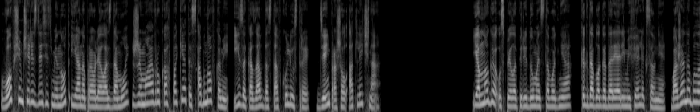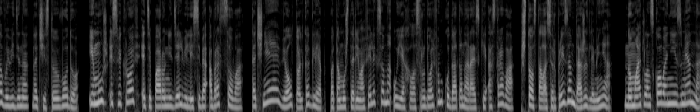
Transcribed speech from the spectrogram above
В общем, через 10 минут я направлялась домой, сжимая в руках пакеты с обновками и заказав доставку люстры. День прошел отлично. Я многое успела передумать с того дня, когда благодаря Риме Феликсовне Бажена была выведена на чистую воду. И муж, и свекровь эти пару недель вели себя образцово. Точнее, вел только Глеб, потому что Рима Феликсовна уехала с Рудольфом куда-то на райские острова, что стало сюрпризом даже для меня. Но мать Ланского неизменно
